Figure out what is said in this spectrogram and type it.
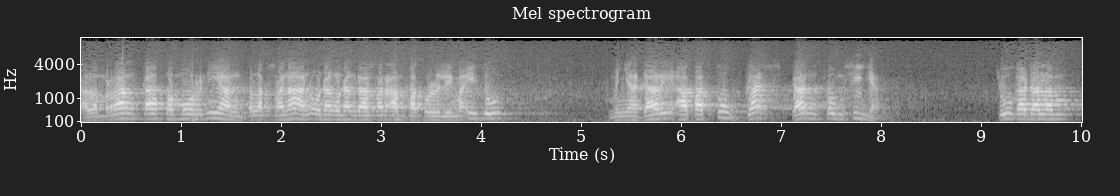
dalam rangka pemurnian pelaksanaan Undang-Undang Dasar 45 itu menyadari apa tugas dan fungsinya. Juga dalam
